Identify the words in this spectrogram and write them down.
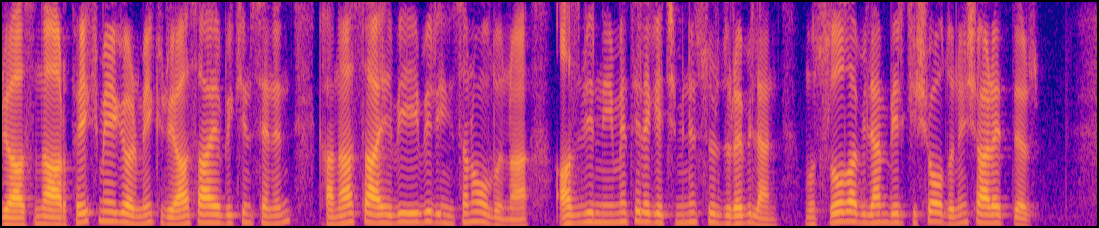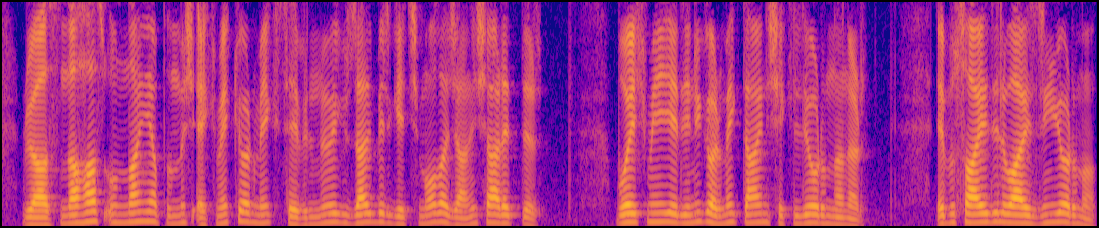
Rüyasında arpa ekmeği görmek, rüya sahibi kimsenin kanaat sahibi iyi bir insan olduğuna, az bir nimet ile geçimini sürdürebilen, mutlu olabilen bir kişi olduğunu işarettir. Rüyasında has undan yapılmış ekmek görmek sevimli ve güzel bir geçimi olacağını işarettir. Bu ekmeği yediğini görmek de aynı şekilde yorumlanır. Ebu Said el-Vaiz'in yorumu.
